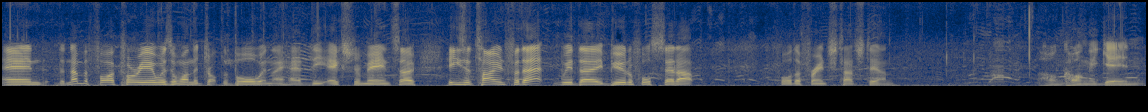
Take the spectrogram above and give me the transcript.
And the number five Poirier was the one that dropped the ball when they had the extra man. So he's atoned for that with a beautiful setup for the French touchdown. Hong Kong again.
